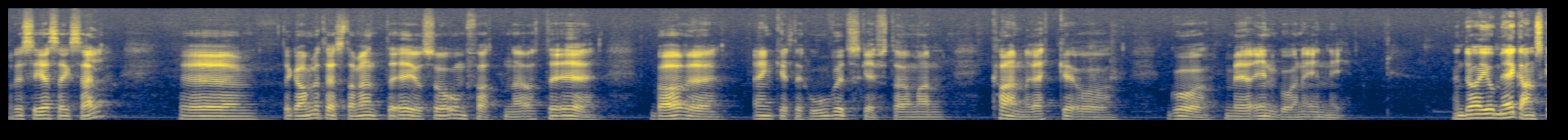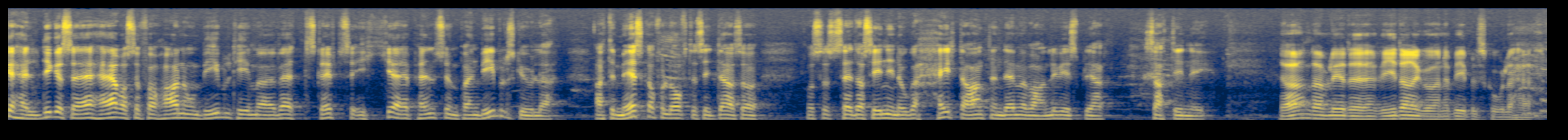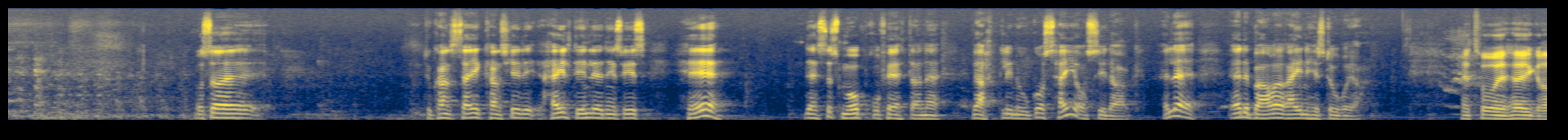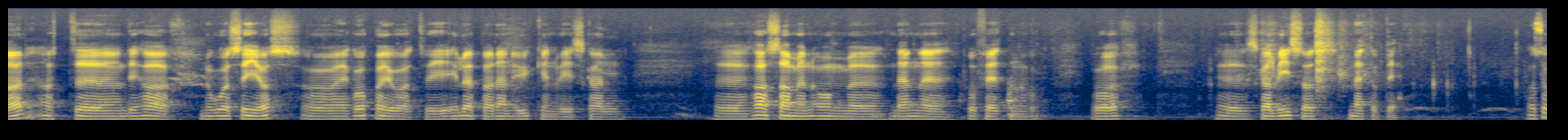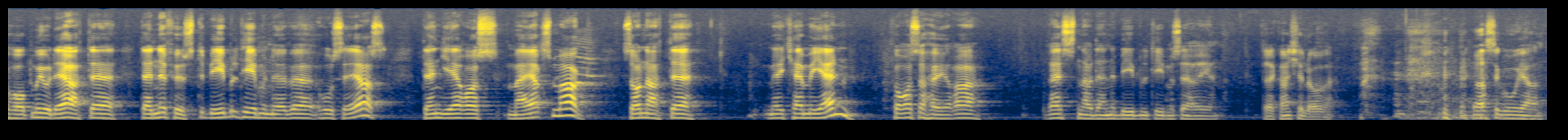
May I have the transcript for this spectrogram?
Og Det sier seg selv. Uh, det gamle testamentet er jo så omfattende at det er bare enkelte hovedskrifter man kan rekke å gå mer inngående inn i. Men da er jo vi ganske heldige som er her og så får ha noen bibeltimer over et skrift som ikke er pensum på en bibelskole. At vi skal få lov til å sitte og, så, og så sette oss inn i noe helt annet enn det vi vanligvis blir satt inn i. Ja, da blir det videregående bibelskole her. Og så Du kan si kanskje helt innledningsvis Har disse små profetene virkelig noe å si oss i dag, eller er det bare ren historie? Jeg tror i høy grad at uh, de har noe å si oss, og jeg håper jo at vi i løpet av den uken vi skal uh, ha sammen om uh, denne profeten vår, skal vise oss nettopp det. Og så håper vi jo det at eh, denne første bibeltimen over Hoseas den gir oss mersmak, sånn at eh, vi kommer igjen for oss å høre resten av denne bibeltimeserien. Det kan ikke love. Vær så god, Jan.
